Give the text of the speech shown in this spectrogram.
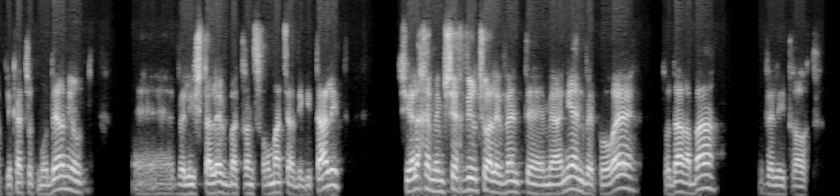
אפליקציות מודרניות uh, ולהשתלב בטרנספורמציה הדיגיטלית. שיהיה לכם המשך וירטואל איבנט uh, מעניין ופורה, תודה רבה ולהתראות.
